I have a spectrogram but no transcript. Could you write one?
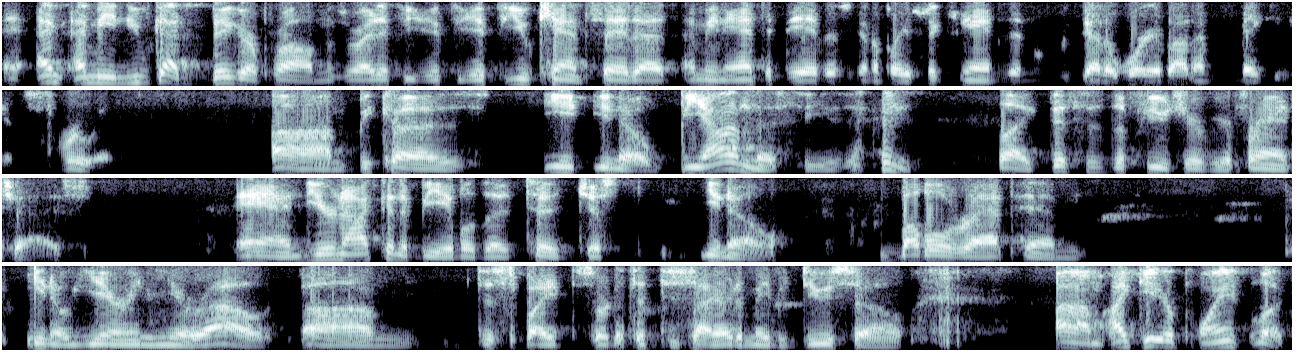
I, I mean, you've got bigger problems, right? If you if if you can't say that, I mean, Anthony Davis is going to play six games, and we've got to worry about him making it through it, um, because you, you know, beyond this season, like this is the future of your franchise, and you're not going to be able to to just you know bubble wrap him, you know, year in year out, um, despite sort of the desire to maybe do so. Um, I get your point. Look,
